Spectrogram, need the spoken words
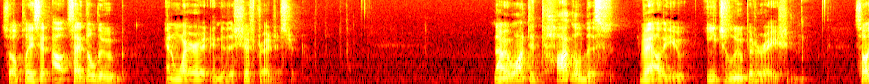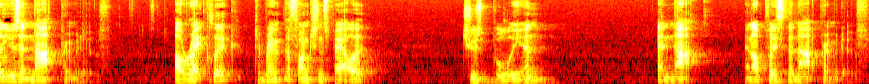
So I'll place it outside the loop and wire it into the shift register. Now we want to toggle this value each loop iteration. So I'll use a not primitive. I'll right click to bring up the functions palette, choose Boolean, and not, and I'll place the not primitive.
